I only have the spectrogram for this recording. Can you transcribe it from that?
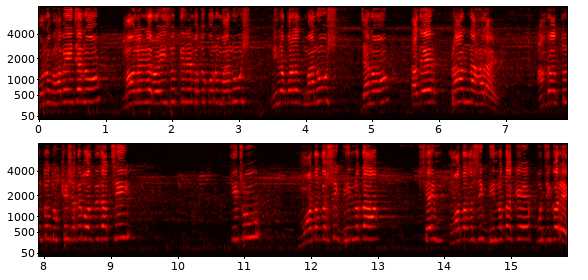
কোনোভাবেই যেন মাওলানা রইসুদ্দিনের মতো কোনো মানুষ, নিরপরাধ মানুষ যেন তাদের প্রাণ না হারায়। আমরা অত্যন্ত দুঃখের সাথে বলতে যাচ্ছি, কিছু মতাদর্শিক ভিন্নতা, সেই মতাদর্শিক ভিন্নতাকে পুঁজি করে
